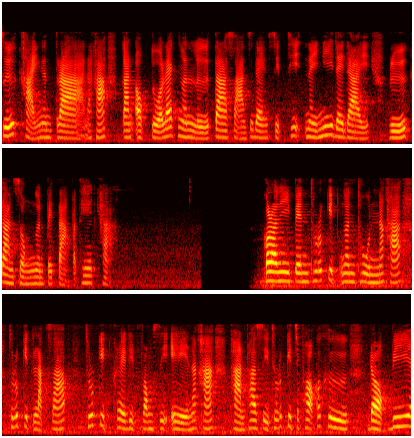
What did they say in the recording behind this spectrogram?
ซื้อขายเงินตรานะคะ การออกตัวแลกเงินหรือตราสารแสดงสิทธิในหนี้ใด ๆ หรือการส่งเงินไปต่างประเทศค่ะกรณีเป็นธุรกิจเงินทุนนะคะ ธุรกิจหลักทรัพย์ ธุรกิจเครดิตฟองซีเอนะคะ ฐานภาษีธุรกิจเฉพาะก็คือ ดอกเบี้ย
